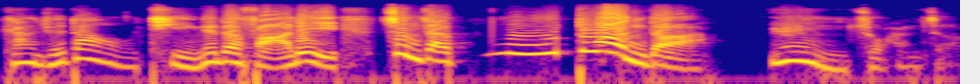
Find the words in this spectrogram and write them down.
感觉到体内的法力正在不断的运转着，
